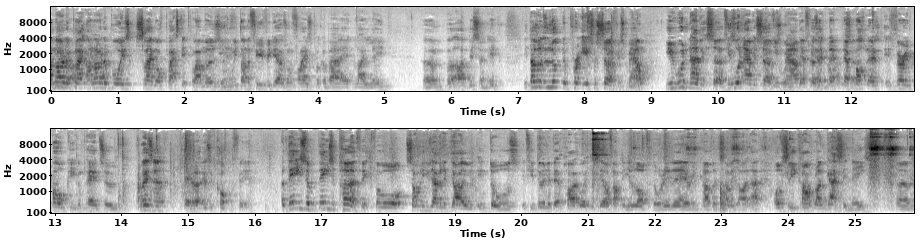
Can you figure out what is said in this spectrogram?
I know the pla- I know yeah. the boys slag off plastic plumbers, and we've done a few videos on Facebook about it lately. Um, but I, listen, it it doesn't look the prettiest for surface mount. you wouldn't have it surface. You wouldn't have it surface mount because it, not they're, have it they're bu- surface they're- it's very bulky compared to. Where's a yeah? Look, there's a copper fitting. Uh, These are these are perfect for somebody who's having a go indoors. If you're doing a bit of pipe work yourself up in your loft or in an airing cupboard, something like that. Obviously, you can't run gas in these. Um, you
